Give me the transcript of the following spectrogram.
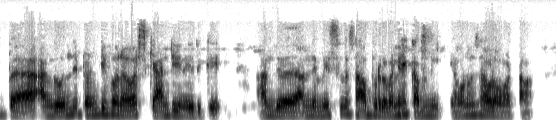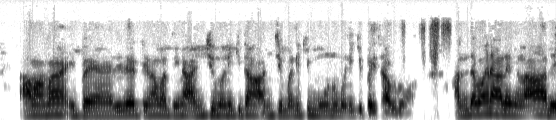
இப்ப அங்க வந்து டுவெண்ட்டி ஃபோர் ஹவர்ஸ் கேண்டீன் இருக்கு. அந்த அந்த மெஸ்ல சாப்பிடுறவனே கம்மி. எவனும் சாப்பிட மாட்டான். ஆமாமா இப்ப ரிலேட்டிவ்லாம் பாத்தீங்கன்னா அஞ்சு மணிக்கு தான் அஞ்சு மணிக்கு மூணு மணிக்கு போய் சாப்பிடுவான். அந்த மாதிரி ஆளுங்களாம் அதை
